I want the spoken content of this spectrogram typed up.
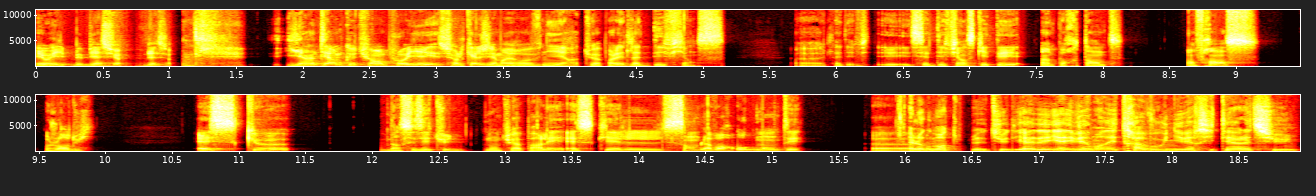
Et oui, mais bien sûr, bien sûr. Il y a un terme que tu as employé sur lequel j'aimerais revenir. Tu as parlé de la défiance. Euh, cette défiance qui était importante en France aujourd'hui. Est-ce que, dans ces études dont tu as parlé, est-ce qu'elle semble avoir augmenté? Euh, Elle augmente. Il y, a, il y a vraiment des travaux universitaires là-dessus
